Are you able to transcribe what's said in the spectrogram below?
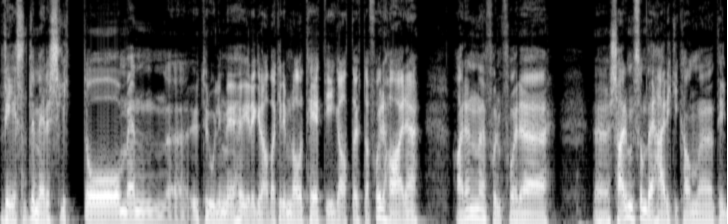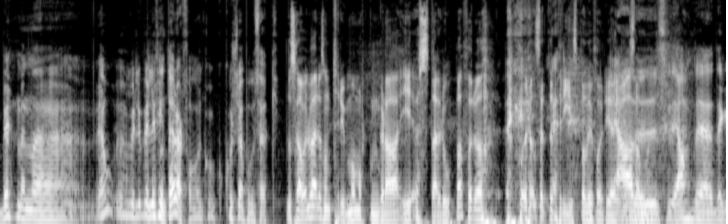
vesentlig mer slitt og med en uh, utrolig mye høyere grad av kriminalitet i gata utafor, har, uh, har, en form for sjarm uh, som det her ikke kan tilby. Men ja, veldig, veldig fint der i hvert fall. Koselig å være på besøk. Du skal vel være sånn Trym og Morten-glad i Øst-Europa for, for, å sette pris på de forrige ja, tilstandene? Ja, det, det,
